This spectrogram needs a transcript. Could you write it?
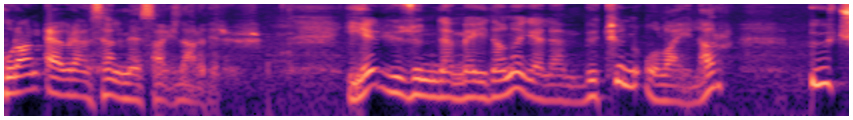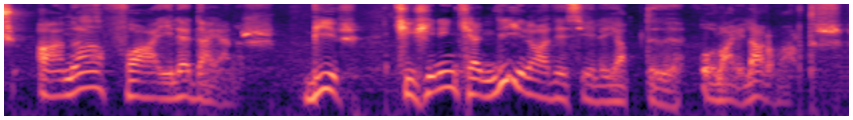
Kur'an evrensel mesajlar verir. Yeryüzünde meydana gelen bütün olaylar üç ana faile dayanır. Bir, kişinin kendi iradesiyle yaptığı olaylar vardır.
